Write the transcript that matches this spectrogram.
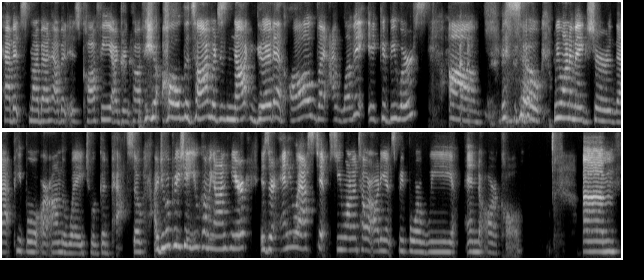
habits my bad habit is coffee. I drink coffee all the time which is not good at all but i love it. It could be worse. Um so we want to make sure that people are on the way to a good path. So i do appreciate you coming on here. Is there any last tips you want to tell our audience before we end our call? Um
